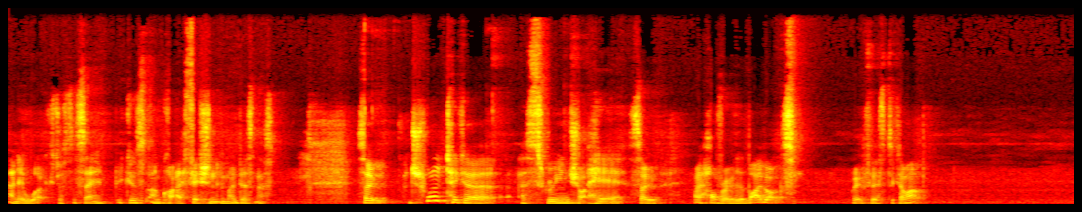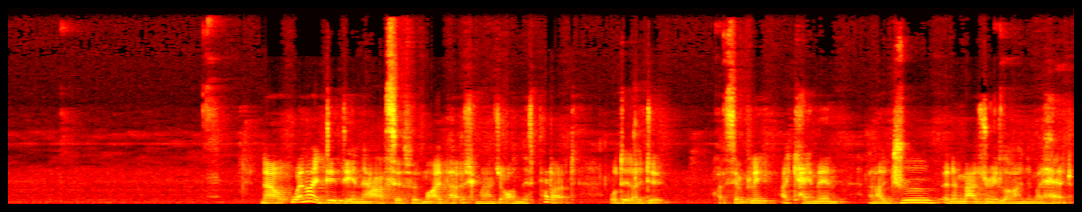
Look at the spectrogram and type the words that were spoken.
and it works just the same because I'm quite efficient in my business. So I just want to take a, a screenshot here. So I hover over the buy box, wait for this to come up. Now, when I did the analysis with my purchasing manager on this product, what did I do? Quite simply, I came in and I drew an imaginary line in my head.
